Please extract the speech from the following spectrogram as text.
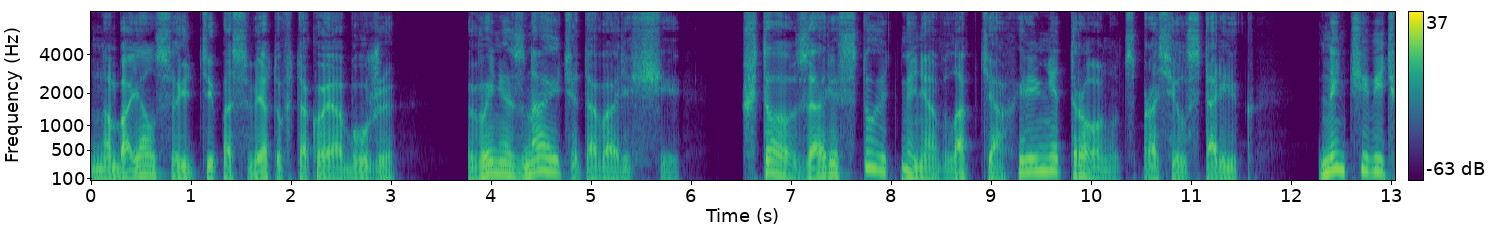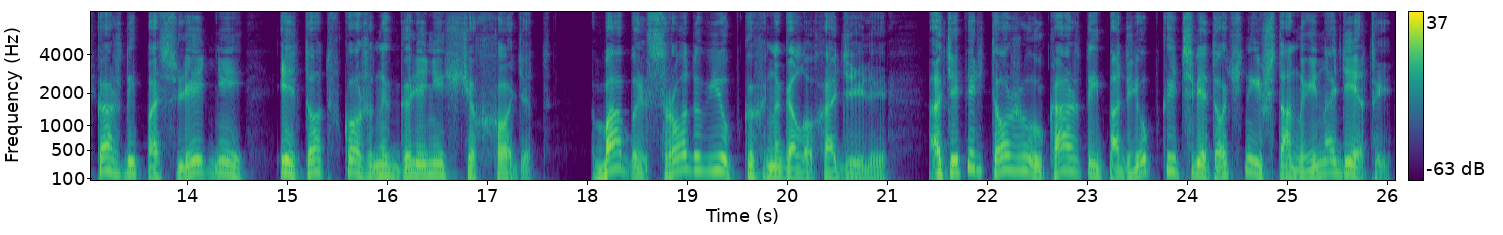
но боялся идти по свету в такой обуже. «Вы не знаете, товарищи, что, заарестуют меня в лаптях или не тронут?» — спросил старик. «Нынче ведь каждый последний и тот в кожаных голенищах ходит. Бабы сроду в юбках наголо ходили» а теперь тоже у каждой под юбкой цветочные штаны надеты.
